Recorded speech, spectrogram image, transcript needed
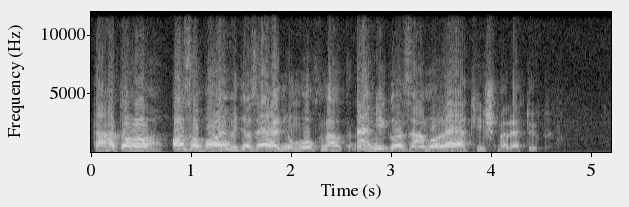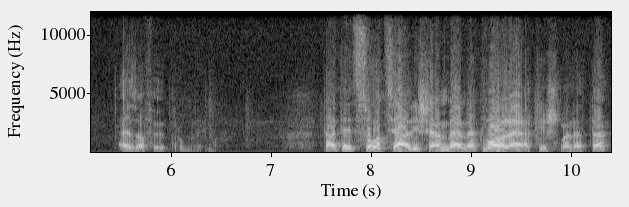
Tehát a, az a baj hogy az elnyomóknak nem igazán a lelkiismeretük. Ez a fő probléma tehát egy szociális embernek van lelkiismerete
